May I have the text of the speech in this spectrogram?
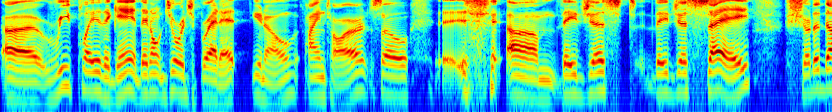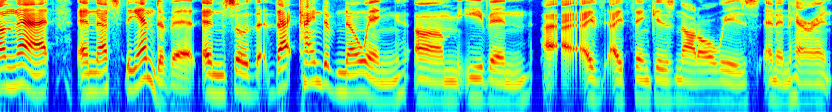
uh, replay the game. They don't George Brett it. You know Pine Tar. So um, they just just they just say should have done that, and that's the end of it. And so th- that kind of knowing, um, even I, I, I think, is not always an inherent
